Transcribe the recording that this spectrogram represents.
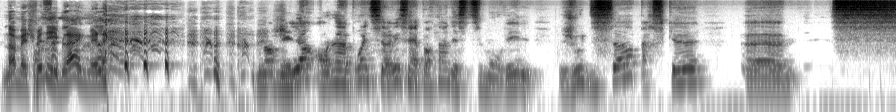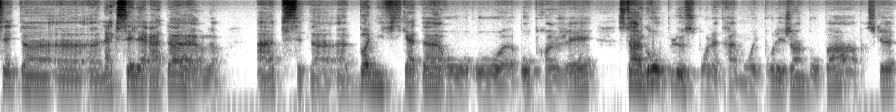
Non, mais je fais des blagues, mais là. non, mais là, on a un point de service important d'Estimonville. Je vous dis ça parce que euh, c'est un, accélérateur, là. Hein, puis c'est un, bonificateur au, euh, au projet. C'est un gros plus pour le tramway, pour les gens de Beauport, parce que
